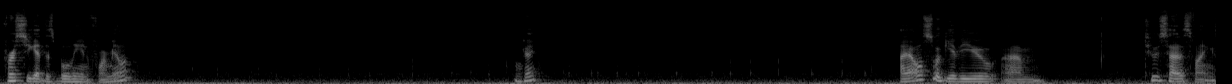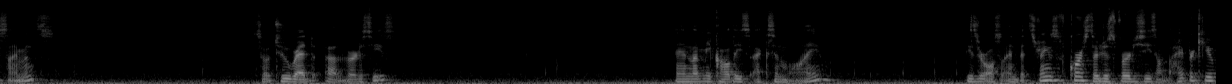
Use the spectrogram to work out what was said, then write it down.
First, you get this Boolean formula. Okay. I also give you um, two satisfying assignments. So two red uh, vertices. And let me call these x and y. These are also n-bit strings, of course. They're just vertices on the hypercube.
